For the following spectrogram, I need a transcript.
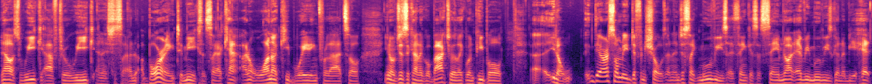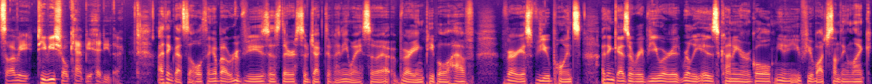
now it's week after week, and it's just like, boring to me because it's like I can't, I don't want to keep waiting for that. So you know, just to kind of go back to it, like when people, uh, you know, there are so many different shows, and then just like movies, I think is the same. Not every movie is going to be a hit, so every TV show can't be a hit either. I think that's the whole thing about reviews is they're subjective anyway. So uh, varying people have various viewpoints. I think as a reviewer, it really is kind of your goal. You know, if you watch something like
